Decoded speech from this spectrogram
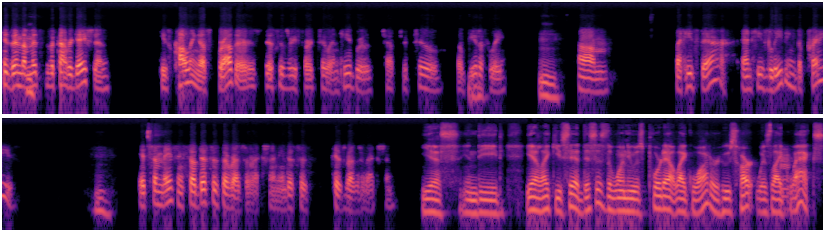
he's in the hmm. midst of the congregation he's calling us brothers. This is referred to in Hebrews chapter 2 so beautifully. Mm. Um, but he's there and he's leading the praise. Mm. It's amazing. So, this is the resurrection. I mean, this is his resurrection. Yes, indeed. Yeah, like you said, this is the one who was poured out like water, whose heart was like mm. wax,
